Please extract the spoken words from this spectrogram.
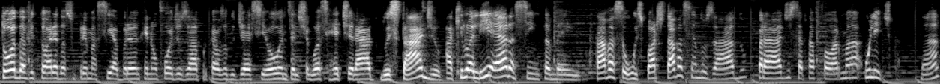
toda a vitória da supremacia branca e não pôde usar por causa do Jesse Owens, ele chegou a se retirar do estádio. Aquilo ali era assim também, tava, o esporte estava sendo usado para, de certa forma, política, né?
